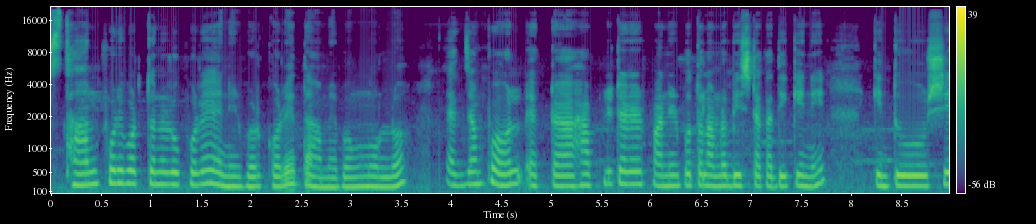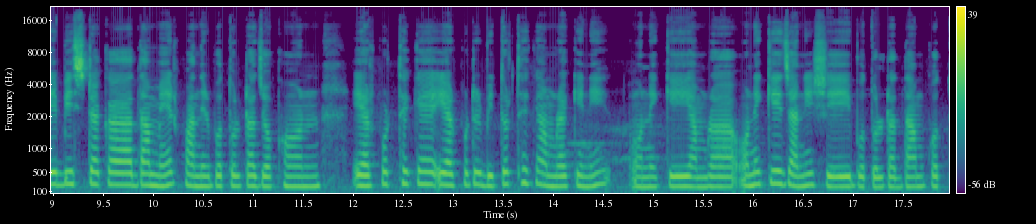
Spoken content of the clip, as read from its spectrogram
স্থান পরিবর্তনের উপরে নির্ভর করে দাম এবং মূল্য। এক্সাম্পল একটা হাফ লিটারের পানির বোতল আমরা বিশ টাকা দিয়ে কিনি। কিন্তু সেই বিশ টাকা দামের পানির বোতলটা যখন এয়ারপোর্ট থেকে এয়ারপোর্টের ভিতর থেকে আমরা কিনি, অনেকেই আমরা, অনেকেই জানি সেই বোতলটার দাম কত।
